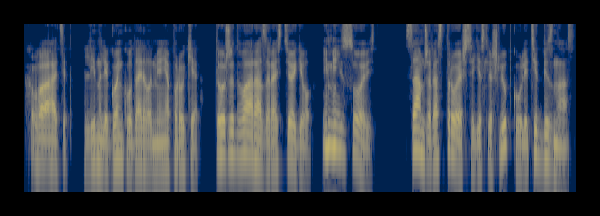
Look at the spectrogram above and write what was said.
«Хватит!» — Лина легонько ударила меня по руке. «Ты уже два раза расстегивал. Имей совесть. Сам же расстроишься, если шлюпка улетит без нас».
